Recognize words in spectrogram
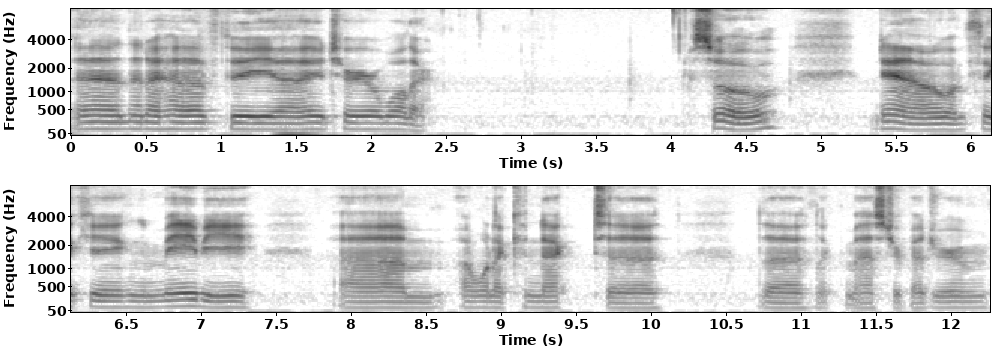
And then I have the uh, interior wall there. So now I'm thinking maybe um, I want to connect to the like master bedroom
